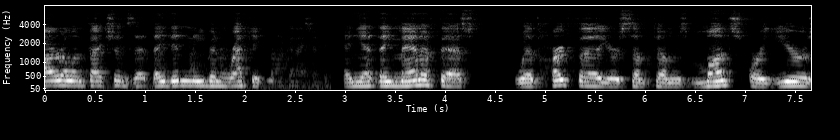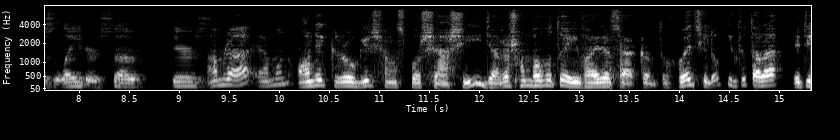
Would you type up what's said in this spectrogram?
viral infections that they didn't even recognize, and yet they manifest with heart failure symptoms months or years later. So there's আমরা এমন অনেক রোগীর সংস্পর্শে আসি যারা সম্ভবত এই ভাইরাসে আক্রান্ত হয়েছিল, কিন্তু তারা এটি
